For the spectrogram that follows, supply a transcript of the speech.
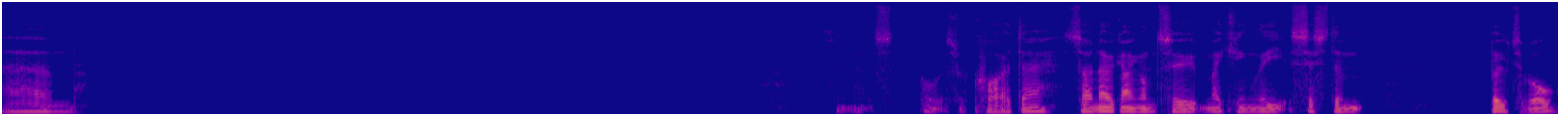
Um, I think that's all that's required there. So now we're going on to making the system bootable.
